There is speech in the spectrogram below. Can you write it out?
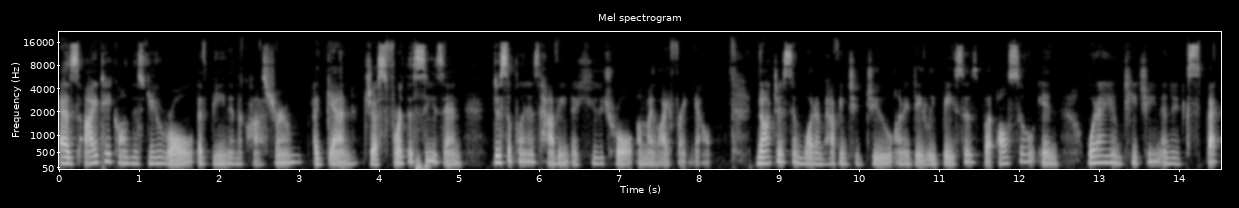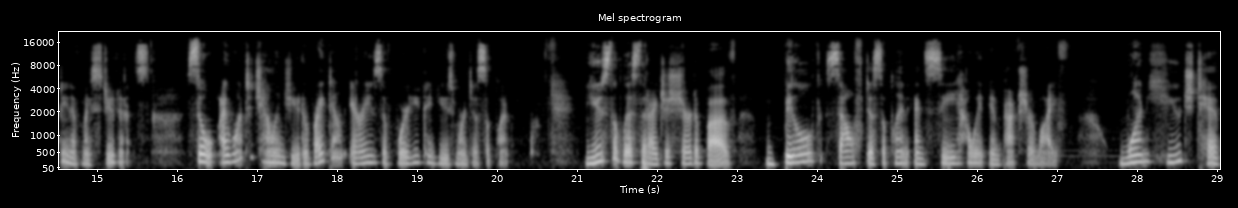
as I take on this new role of being in the classroom, again, just for the season, discipline is having a huge role on my life right now. Not just in what I'm having to do on a daily basis, but also in what I am teaching and expecting of my students. So I want to challenge you to write down areas of where you could use more discipline. Use the list that I just shared above, build self discipline, and see how it impacts your life. One huge tip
